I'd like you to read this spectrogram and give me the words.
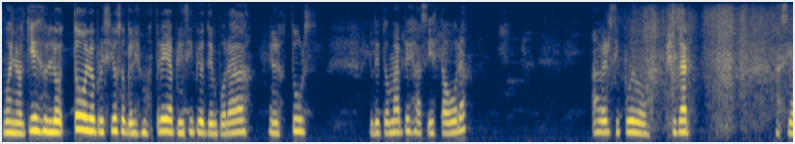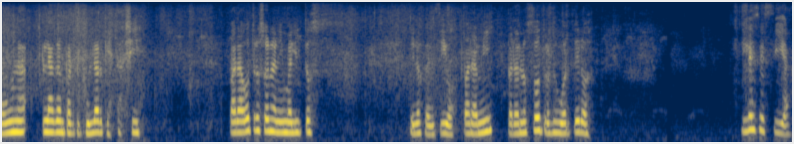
Bueno, aquí es lo, todo lo precioso que les mostré al principio de temporada en los tours de tomates así esta hora. A ver si puedo llegar hacia una plaga en particular que está allí. Para otros son animalitos inofensivos. Para mí, para nosotros los huerteros, les decía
